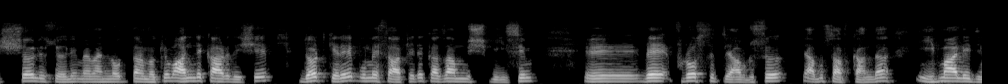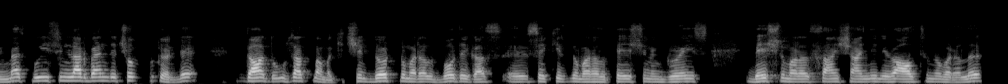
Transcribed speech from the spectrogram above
şöyle söyleyeyim hemen notlarıma bakıyorum. Anne kardeşi dört kere bu mesafede kazanmış bir isim. E, ve Frosted yavrusu ya bu safkanda ihmal edilmez. Bu isimler bende çok önde. Daha da uzatmamak için 4 numaralı Bodegas, 8 numaralı Passion Grace, 5 numaralı Sunshine Lily ve 6 numaralı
